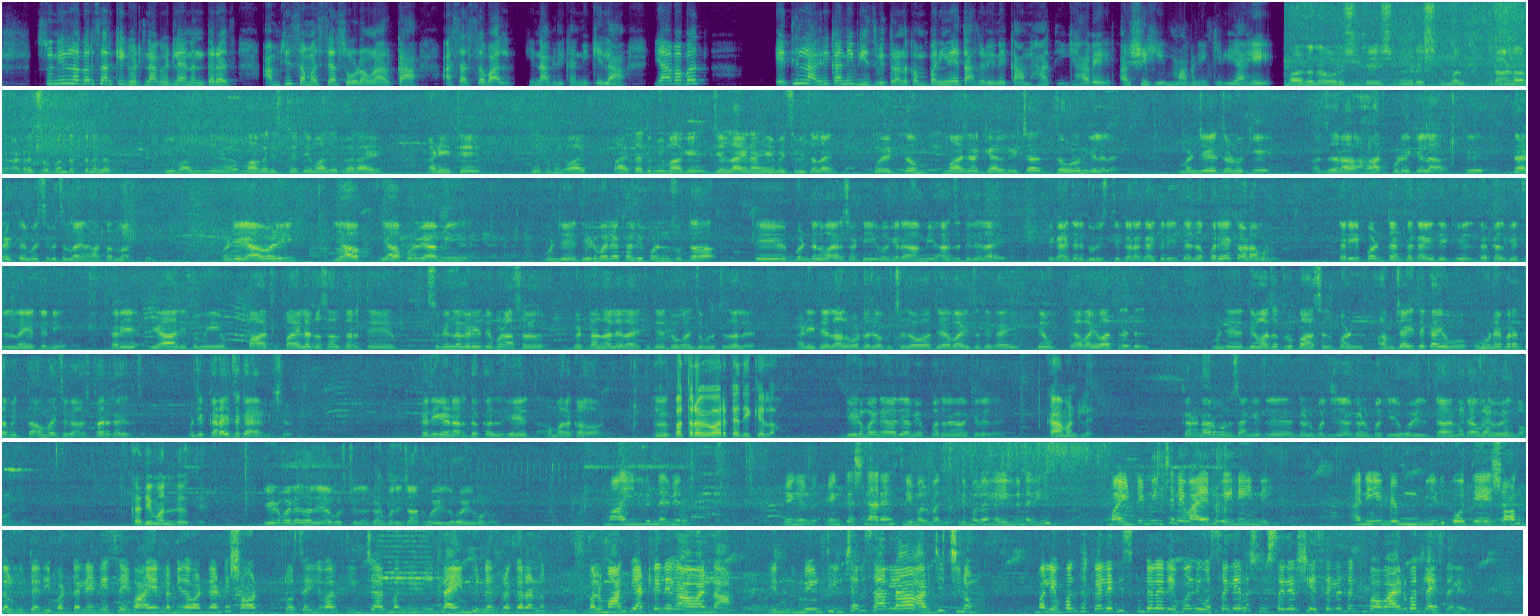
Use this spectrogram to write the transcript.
सुनीलनगरसारखी घटना घडल्यानंतरच आमची समस्या सोडवणार का असा सवाल ही नागरिकांनी केला याबाबत येथील नागरिकांनी वीज वितरण कंपनीने तातडीने काम हाती घ्यावे अशीही मागणी केली आहे. माझं नाव ऋषिकेश व्यंकटेश विमल राहणार अठरा चोपन्न दत्तनगर. ही माझं जे मागं दिसतंय ते माझं घर आहे. आणि इथे जे तुम्ही पाह- पाहताय तुम्ही मागे जे लाईन आहे एम एस सी बीचा लाईन तो एकदम माझ्या गॅलरीच्या जवळून गेलेला आहे. म्हणजे जणू की जरा हात पुढे केला की डायरेक्ट एम एस सी बीचा लाईन हातात लागतो. म्हणजे यावेळी या यापूर्वी आम्ही म्हणजे दीड महिन्याखाली पण सुद्धा ते बंडल वायरसाठी वगैरे आम्ही अर्ज दिलेला आहे. ते काहीतरी दुरुस्ती करा काहीतरी त्याचा पर्याय काढा म्हणून. तरी पण त्यांचा काही देखील दखल घेतलेली नाही आहे त्यांनी. तर याआधी तुम्ही पाहत पाहिलाच असाल तर ते सुनीलनगर येथे पण असं घटना झालेलं आहे. तिथे दोघांचा मृत्यू झाला आहे आणि ते लाल वॉटरच्या ऑफिसच्या जवळ त्या बाईचं ते काही ते त्या बाई वाचले ते. म्हणजे देवाचं कृपा असेल पण आमच्या इथे काही हो होण्यापर्यंत आम्ही थांबायचं का? खरं काय? म्हणजे करायचं काय आम्ही शेवटी? कधी घेणार दखल हे आम्हाला कळवा तुम्ही पत्रव्यवहार कधी केला दीड महिन्याआधी आम्ही पत्रव्यवहार केलेला आहे काय म्हटले करणार म्हणून सांगितले गणपतीच्या गणपती होईल त्या त्यामध्ये होईल कधी म्हणले होते दीड महिने झाले या गोष्टीला गणपतीच्या आत होईल होईल म्हणून మా ఇల్లున్నది వెం- వెంక- వెంకటేష్ నారాయణ శ్రీమల్ మాది శ్రీమలలో ఇల్లున్నది మా ఇంటి మించలే వైర్లు పోయినాయి ఉన్నాయి అని మేము మీది పోతే షాక్ తగులుతుంది బట్టలు ఎండేస్తే వైర్ల మీద పడినంటే షార్ట్ వస్తుంది వాళ్ళు తిన్ చార్ మంది ఇట్లా అయింది ఉన్నది ప్రకారం మళ్ళీ మాకు అట్లనే కావాలన్నా మేము తిన్ చార్ సార్లు అర్జిచ్చినాం. మళ్ళీ ఎవరు దక్కలే తీసుకుంటలేరు. ఎవరు వస్తలేరు చూస్తలేరు చేస్తలేరు. దానికి వైర్ బదులు వేస్తలేరు.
